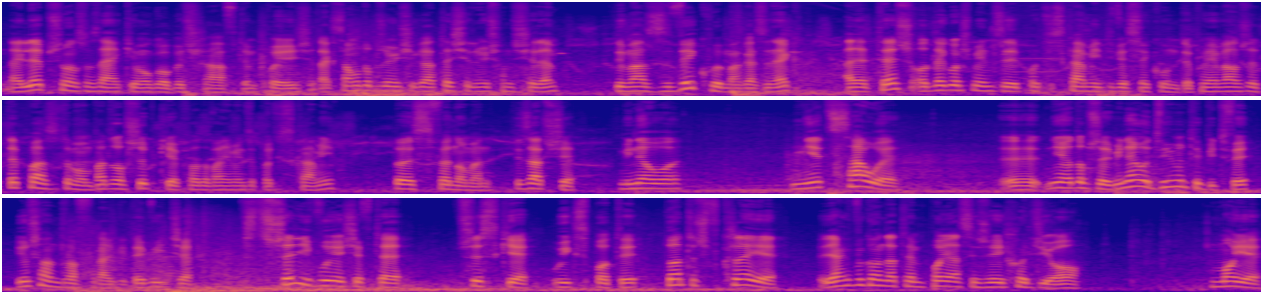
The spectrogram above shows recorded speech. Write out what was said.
Najlepsze rozwiązanie, jakie mogło być chyba w tym pojeździe. Tak samo dobrze mi się gra T77, który ma zwykły magazynek, ale też odległość między pociskami 2 sekundy. Powiem wam, że te pojazdy mają bardzo szybkie przeładowanie między pociskami. To jest fenomen. I zobaczcie, minęło niecałe... Yy, nie, no dobrze, minęły 2 minuty bitwy, już mam dwa fragi. Tak widzicie, wstrzeliwuję się w te wszystkie weak spoty. Tu mam też wkleję, jak wygląda ten pojazd, jeżeli chodzi o moje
